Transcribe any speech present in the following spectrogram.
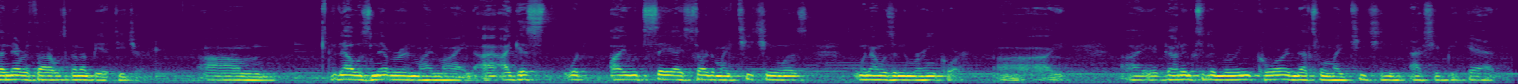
i never thought i was going to be a teacher um, that was never in my mind I, I, guess what i would say i started my teaching was when i was in the marine corps uh, I, I got into the marine corps and that's when my teaching actually began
